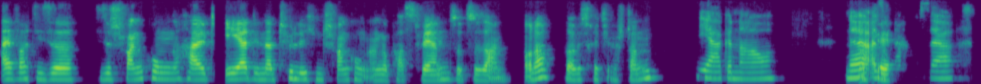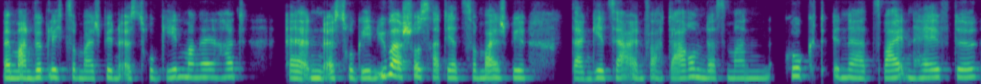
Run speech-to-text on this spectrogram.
einfach diese, diese Schwankungen halt eher den natürlichen Schwankungen angepasst werden, sozusagen, oder? So habe ich es richtig verstanden? Ja, genau. Ne? Also Okay. Ja, wenn man wirklich zum Beispiel einen Östrogenmangel hat, äh, einen Östrogenüberschuss hat jetzt zum Beispiel, dann geht es ja einfach darum, dass man guckt, in der zweiten Hälfte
